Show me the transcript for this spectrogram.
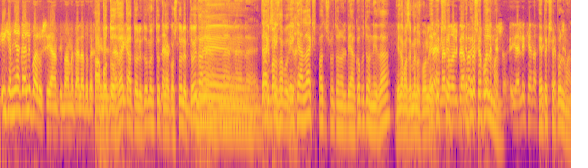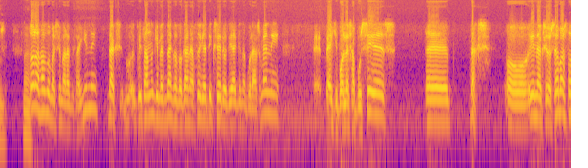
είχε μια καλή παρουσία αν θυμάμαι καλά το παιχνίδι. Από το Δηλαδή, 10ο λεπτό μέχρι το 30ο λεπτό ήταν. Ναι, ναι, ναι, ναι. Εντάξει, έχει, έχει αλλάξει πάντως με τον Ολυμπιακό που τον είδα. Ήταν μαζεμένος πολύ. Ναι, Έπαιξε- με τον Ολυμπιακό έπαιξε έπαιξε πολύ Πούλμαν. πίσω. Η αλήθεια είναι αυτή. Έπαιξε Έπαιξε Πούλμαν. πίσω. Ναι. Τώρα θα δούμε σήμερα τι θα γίνει. Εντάξει, πιθανόν και με την ΑΕΚ θα το κάνει αυτό γιατί ξέρει ότι η ΑΕΚ είναι κουρασμένη, ε, έχει πολλές απουσίες. Ε, εντάξει, ο, είναι αξιοσέβαστο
